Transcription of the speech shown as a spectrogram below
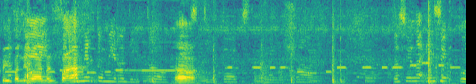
may paliwanag pa. Emil tumira dito. Oo. Tapos dito, tapos tumalo siya. Tapos yung naisip ko,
